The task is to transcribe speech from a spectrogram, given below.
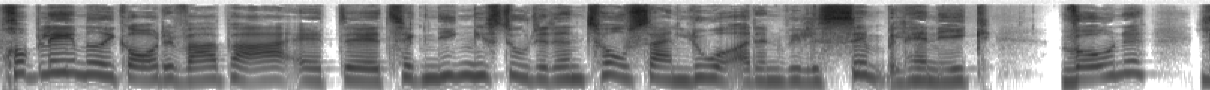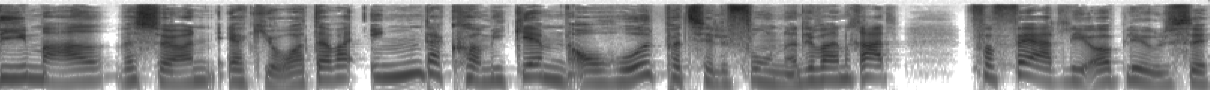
Problemet i går, det var bare, at øh, teknikken i studiet, den tog sig en lur, og den ville simpelthen ikke vågne lige meget, hvad Søren jeg gjorde. Der var ingen, der kom igennem overhovedet på telefonen, og det var en ret forfærdelig oplevelse.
